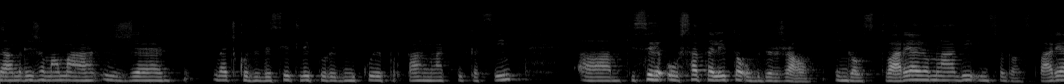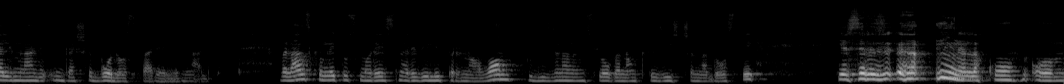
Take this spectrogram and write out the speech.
da mreža Mama že več kot deset let urednikuje portal mlad.si, um, ki se je vsa ta leta obdržal in ga ustvarjajo mladi, in so ga ustvarjali mladi, in ga še bodo ustvarjali mladi. V lanskem letu smo res naredili prenovo, tudi z novim sloganom Križišče mladosti, kjer se raz, lahko um,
